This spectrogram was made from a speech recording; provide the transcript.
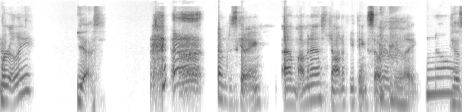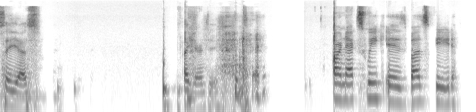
Really? yes. I'm just kidding. Um, I'm gonna ask John if he thinks so. He'll be like, no. He'll say yes. I guarantee. okay. Our next week is BuzzFeed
